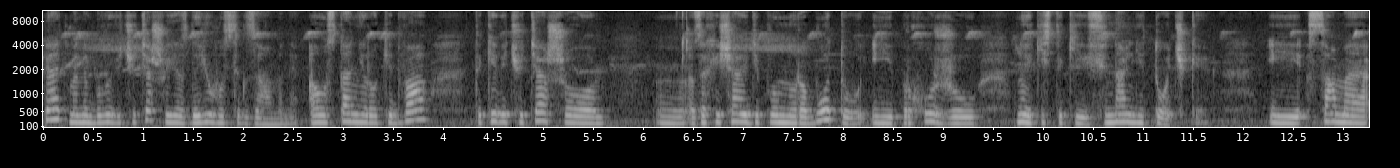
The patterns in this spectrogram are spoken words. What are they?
п'ять в мене було відчуття, що я здаю госекзамени. А останні роки два таке відчуття, що захищаю дипломну роботу і проходжу ну, якісь такі фінальні точки. І саме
